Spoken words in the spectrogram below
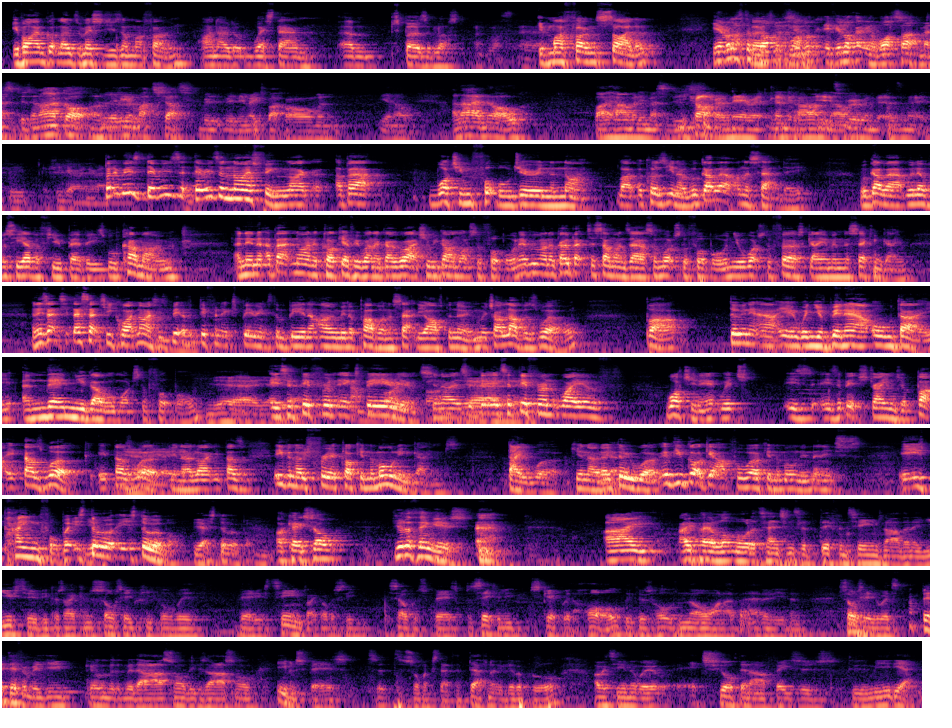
if I've got loads of messages on my phone, I know that West Ham um, Spurs have lost. Lost, uh, If my phone's silent, Yeah, well, that's the problem. If you, look, if you look at your WhatsApp messages, and I've got a million match chats with, with your mates back home, and you know, and I know by how many messages you can't go near it. Can You you can't, It's no. ruined it, isn't it? If you if you go anywhere. but there is there is there is a nice thing like about watching football during the night, like because you know we'll go out on a Saturday, we'll go out, we'll obviously have a few bevies, we'll come home. And then at about nine o'clock, everyone will go, right, should we go and watch the football? And everyone will go back to someone's house and watch the football, and you'll watch the first game and the second game. And it's actually, that's actually quite nice. It's a bit of a different experience than being at home in a pub on a Saturday afternoon, which I love as well. But doing it out here when you've been out all day and then you go and watch the football, Yeah, yeah. it's yeah. a different experience. You know, it's fun. a Yeah, it's a different way of watching it, which is is a bit stranger, but it does work. It does Yeah, work. yeah, you know, like it does. Even those three o'clock in the morning games, they work. You know, they do work. If you've got to get up for work in the morning, then it's it is painful, but it's do it's doable. Yeah. It's doable. Okay, so the other thing is, I I pay a lot more attention to different teams now than I used to because I can associate people with various teams. Like obviously yourself with Spurs, particularly Skip with Hull because Hull's no one I've ever even associated with. A bit different with you, Gilden, with, with Arsenal because Arsenal, even Spurs to, to some extent, and definitely Liverpool, are a team that we're it's shoved in our faces through the media.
